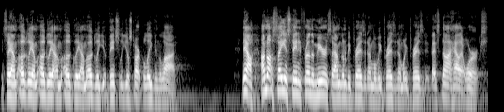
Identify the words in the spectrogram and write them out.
and say, I'm ugly, I'm ugly, I'm ugly, I'm ugly, eventually you'll start believing the lie. Now, I'm not saying stand in front of the mirror and say, I'm going to be president, I'm going to be president, I'm going to be president. That's not how that works.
